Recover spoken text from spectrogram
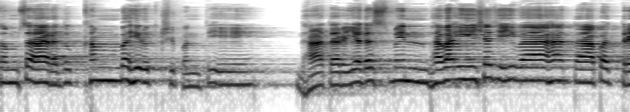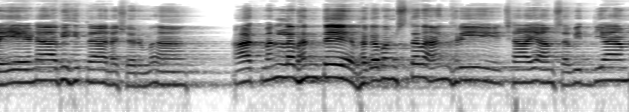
संसारदुःखम् बहिरुत्क्षिपन्ति धातर्यदस्मिन् भव ईश जीवाः तापत्रयेणाभिहिता न शर्म आत्मन्लभन्ते भगवंस्तवाङ्घ्री छायां सविद्याम्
